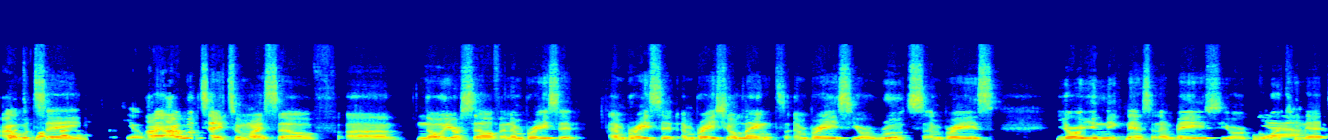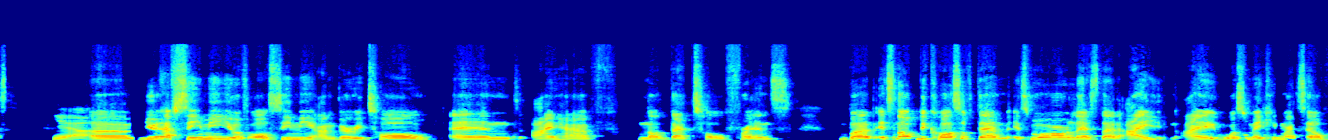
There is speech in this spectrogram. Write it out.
I would say I, I, would say to myself uh, know yourself and embrace it. Embrace it. Embrace your length. Embrace your roots. Embrace your uniqueness and embrace your quirkiness. Yeah, yeah. Um, you have seen me. You have all seen me. I'm very tall and i have not that tall friends but it's not because of them it's more or less that i i was making myself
